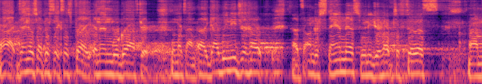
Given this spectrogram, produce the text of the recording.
All right, Daniel chapter 6. Let's pray, and then we'll go after it. One more time. Uh, God, we need your help uh, to understand this. We need your help to fill us, um,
